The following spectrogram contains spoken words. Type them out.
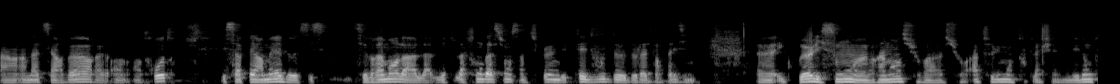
un, ad server, entre autres, et ça permet de, c'est vraiment la, fondation, c'est un petit peu une des clés de voûte de l'advertising. Euh, et Google, ils sont euh, vraiment sur, euh, sur absolument toute la chaîne. Mais donc,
